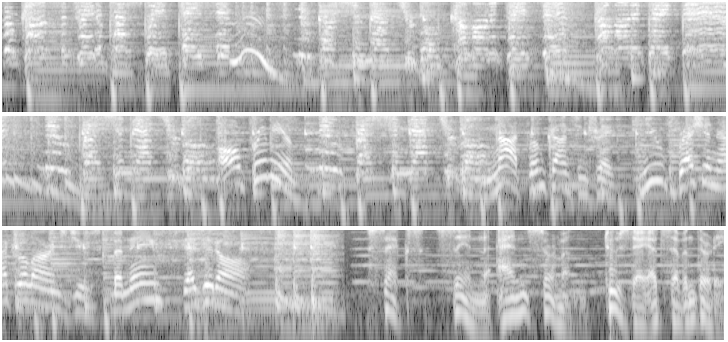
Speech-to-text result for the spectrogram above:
from concentrated, fresh squeezed, taste it. Mmm. New fresh and natural. Come on and taste it. Come on and taste it. New fresh and natural. All premium, New fresh and natural. not from concentrate. New Fresh and Natural orange juice. The name says it all. Sex, Sin, and Sermon. Tuesday at 7.30.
